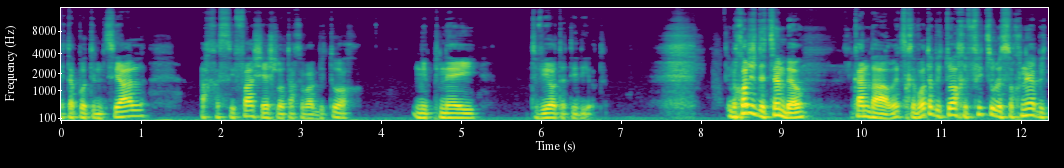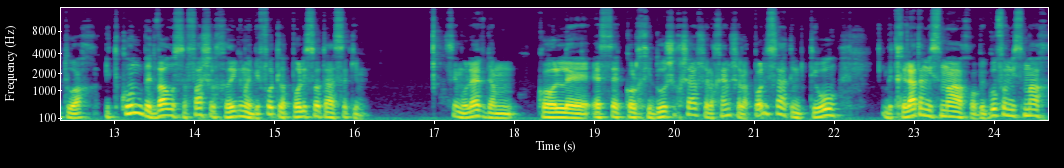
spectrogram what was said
את הפוטנציאל החשיפה שיש לאותה חברת ביטוח מפני תביעות עתידיות. בחודש דצמבר, כאן בארץ, חברות הביטוח הפיצו לסוכני הביטוח עדכון בדבר הוספה של חריג מגפות לפוליסות העסקים. שימו לב, גם כל uh, עסק, כל חידוש עכשיו שלכם, של הפוליסה, אתם תראו בתחילת המסמך או בגוף המסמך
